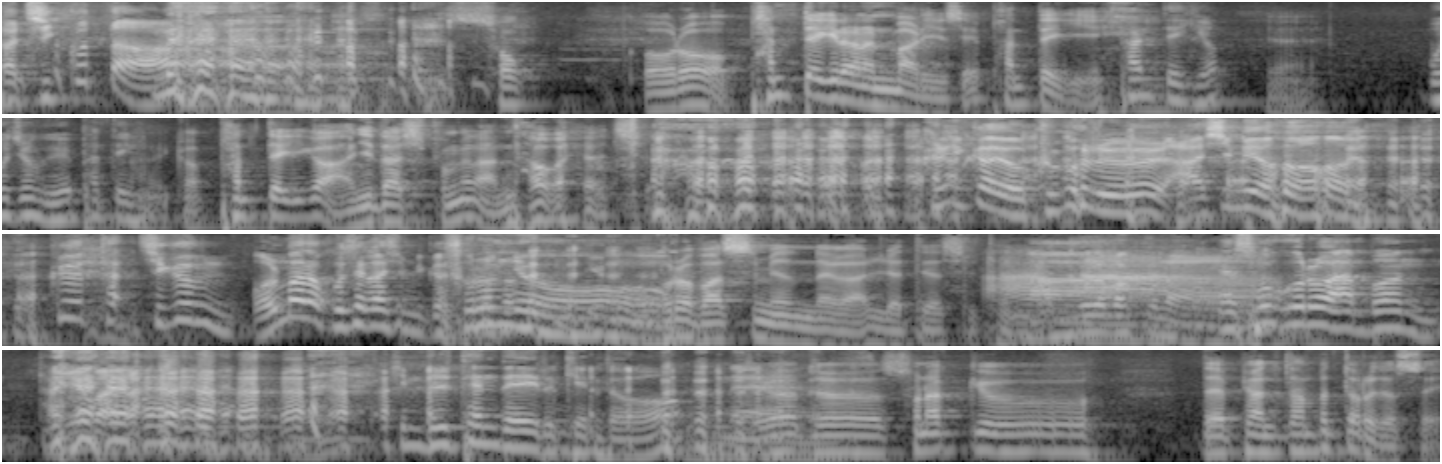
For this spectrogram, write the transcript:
아, 짓궂다. 속어로 판때기라는 말이 있어요. 판때기. 판때기요? 예. 뭐죠 그게 판때기? 그러니까 판때기가 아니다 싶으면 안 나와야죠. 그러니까요. 그거를 아시면 그 다- 지금 얼마나 고생하십니까? 그럼요. 물어봤으면 내가 알려드렸을 텐데. 아, 안 물어봤구나. 네, 속으로 한번 당해봐라. 힘들 텐데 이렇게 또. 네. 제가 저 손학규 대표한테도 한 번 떨어졌어요.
